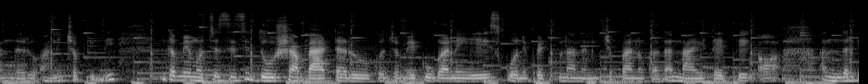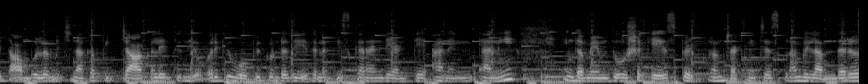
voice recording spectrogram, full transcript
అందరూ అని చెప్పింది. ఇంకా మేము వచ్చేసేసి దోశ బ్యాటరు కొంచెం ఎక్కువగానే వేసుకొని పెట్టుకున్నానని చెప్పాను కదా. నైట్ అయితే అందరికీ తాంబూలం ఇచ్చినాక పిచ్చి ఆకలి అవుతుంది ఎవరికి ఓపిక ఉండదు ఏదైనా తీసుకురండి అంటే అని అని ఇంకా మేము దోశకి వేసి పెట్టుకున్నాం చట్నీ చేసుకున్నాం. వీళ్ళందరూ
